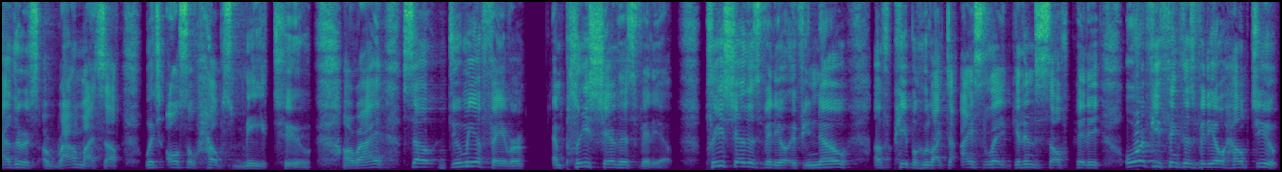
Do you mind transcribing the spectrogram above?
others around myself, which also helps me too, all right? So do me a favor, and please share this video. Please share this video if you know of people who like to isolate, get into self-pity, or if you think this video helped you,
